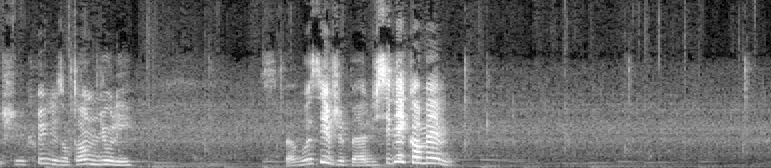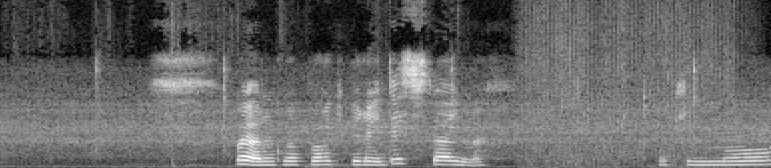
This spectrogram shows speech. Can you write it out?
j'ai cru les entendre miauler. C'est pas possible, j'ai pas halluciné quand même. Voilà, donc on va pouvoir récupérer des slimes. Tranquillement.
